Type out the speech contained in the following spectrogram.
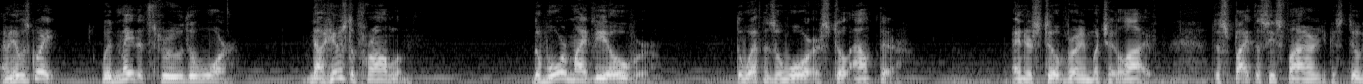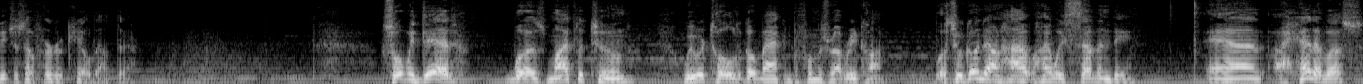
I mean, it was great. We'd made it through the war. Now, here's the problem the war might be over, the weapons of war are still out there, and they're still very much alive. Despite the ceasefire, you can still get yourself hurt or killed out there. So, what we did was my platoon, we were told to go back and perform this route recon. So, we're going down high, Highway 70, and ahead of us,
